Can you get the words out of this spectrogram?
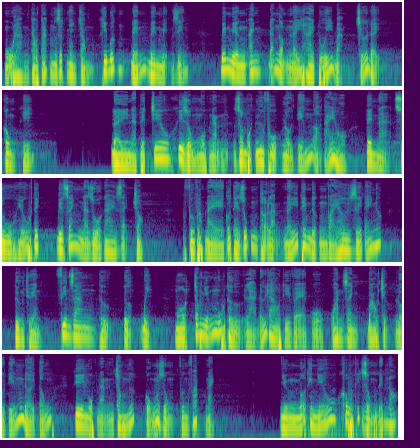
ngũ lang thao tác rất nhanh chóng khi bước đến bên miệng giếng bên miệng anh đã ngậm lấy hai túi bạc chứa đầy không khí đây là tuyệt chiêu khi dùng ngụp nặn do một ngư phụ nổi tiếng ở Thái Hồ tên là Du Hiếu Tích, biệt danh là rùa gai dạy cho. Phương pháp này có thể giúp thợ lặn lấy thêm được vài hơi dưới đáy nước. Tương truyền, phiên giang thử tưởng bỉ, một trong những ngũ thử là đới đao thi vệ của quan danh bao trực nổi tiếng đời Tống khi ngụp nặn trong nước cũng dùng phương pháp này. Nhưng Nỗ Thiên Nhiễu không thích dùng đến nó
